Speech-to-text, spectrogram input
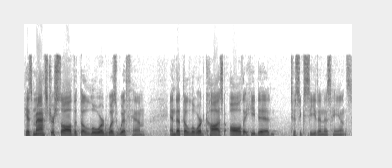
his master saw that the Lord was with him and that the Lord caused all that he did to succeed in his hands.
